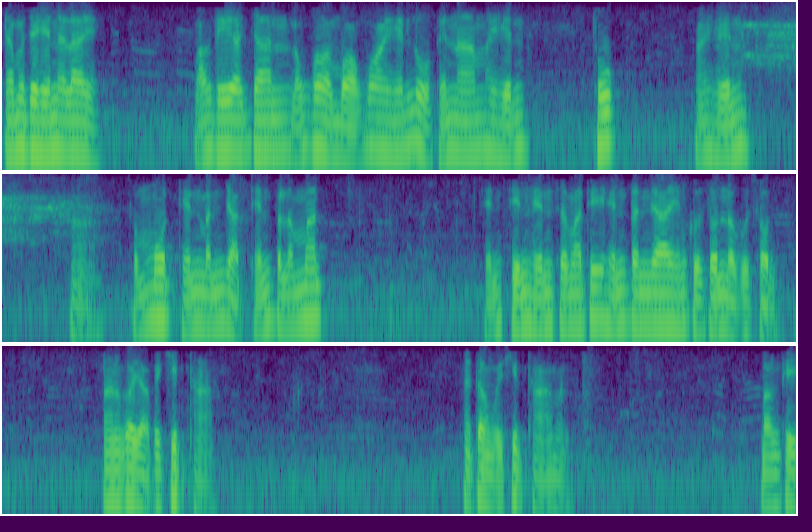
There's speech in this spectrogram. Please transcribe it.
แล้วมันจะเห็นอะไร บางทีอาจารย์หลวงพ่อบอกว่าให้เห็นรูปเห็นนามให้เห็นทุกข์ให้เห็นสมมุติเห็นบัญญัติเห็นปรมัตเห็นศีลเห็นสมาธิเห็นปัญญาเห็นกุศลอกุศลมันก็อยากไปคิดหาไม่ต้องไปคิดหามัน บางที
